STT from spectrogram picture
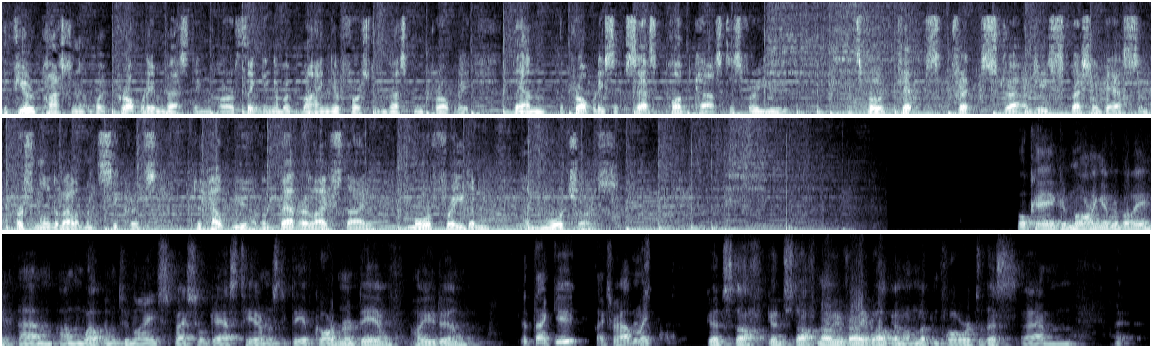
If you're passionate about property investing or thinking about buying your first investment property, then the Property Success Podcast is for you. It's full of tips, tricks, strategies, special guests, and personal development secrets to help you have a better lifestyle, more freedom, and more choice. Okay, good morning, everybody, um, and welcome to my special guest here, Mr. Dave Cordner. Dave, how are you doing? Good, thank you. Thanks for having me. Good stuff. Good stuff. No, you're very welcome. I'm looking forward to this. Um,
